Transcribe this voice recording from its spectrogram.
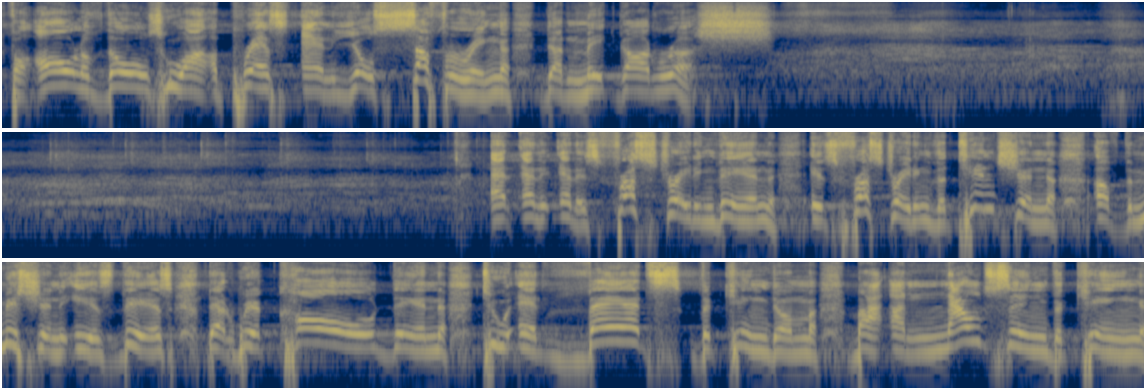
for all of those who are oppressed, and your suffering doesn't make God rush. And, and, and it's frustrating then, it's frustrating. The tension of the mission is this that we're called then to advance the kingdom by announcing the king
